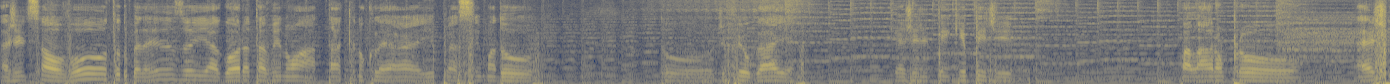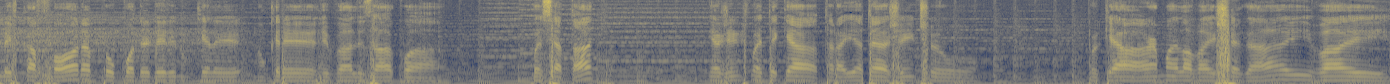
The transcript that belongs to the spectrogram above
A gente salvou, tudo beleza, e agora tá vindo um ataque nuclear aí pra cima do. do. de Filgaia, que a gente tem que impedir. Falaram pro Ashley ficar fora, pro poder dele não querer, não querer rivalizar com, a, com esse ataque. E a gente vai ter que atrair até a gente o. Porque a arma ela vai chegar e vai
